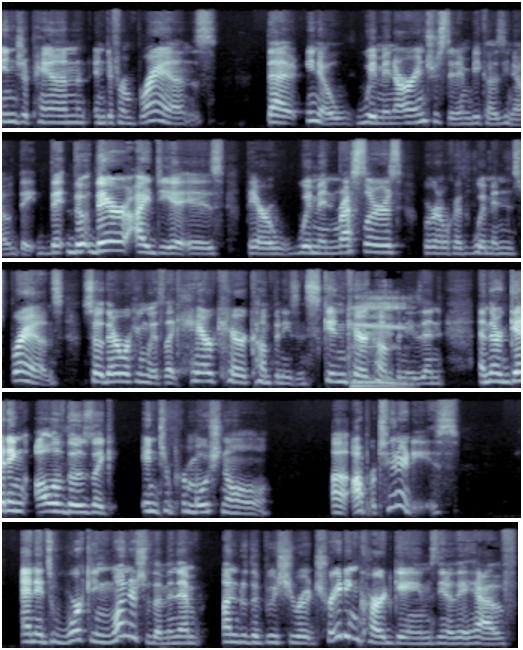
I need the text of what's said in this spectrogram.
in Japan and different brands that you know women are interested in because you know they, they th- their idea is they're women wrestlers. We're going to work with women's brands. So they're working with like hair care companies and skincare Mm. companies and and they're getting all of those like interpromotional uh, opportunities. And it's working wonders for them. And then under the Bushiroad trading card games you know they have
